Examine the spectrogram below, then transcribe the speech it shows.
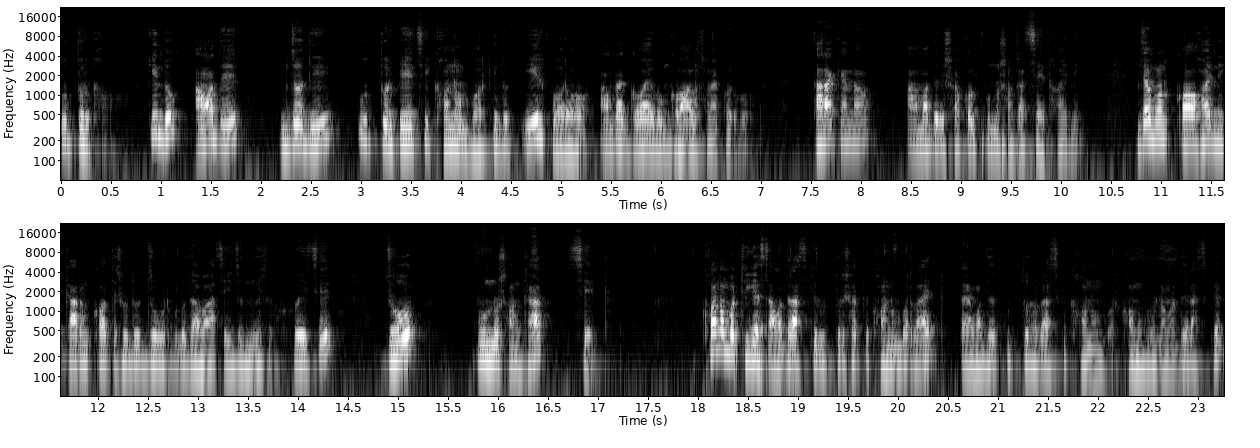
উত্তর খ। কিন্তু আমাদের যদি উত্তর পেয়েছি খ নম্বর কিন্তু এরপরও আমরা গ এবং ঘ আলোচনা করব। তারা কেন আমাদের সকল পূর্ণ সংখ্যার সেট হয়নি? যেমন ক হয়নি কারণ কতে শুধু জোরগুলো দেওয়া আছে এই জন্য হয়েছে জোর পূর্ণ সংখ্যার সেট। খ নম্বর ঠিক আছে, আমাদের আজকের উত্তরের সাথে খ নম্বর রাইট তাই আমাদের উত্তর হবে আজকে খ নম্বর। খ নম্বর হলো আমাদের আজকের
